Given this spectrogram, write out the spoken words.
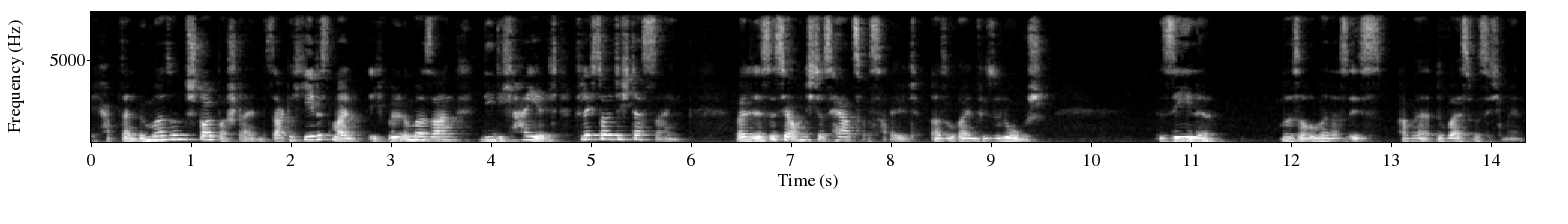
ich habe dann immer so einen Stolperstein, sage ich jedes Mal. Ich will immer sagen, die dich heilt. Vielleicht sollte ich das sein, weil es ist ja auch nicht das Herz, was heilt, also rein physiologisch. Seele, was auch immer das ist, aber du weißt, was ich meine.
